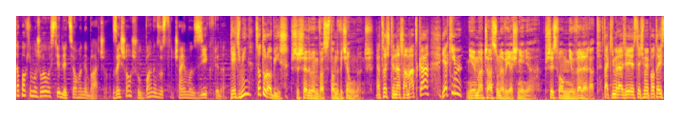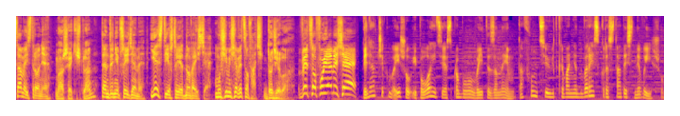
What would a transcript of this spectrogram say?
та поки можливості для цього не бачу. Зайшовши в банк, зустрічаємо Зігфріда. Wiedźmin? Co tu robisz? Przyszedłem was stąd wyciągnąć. A coś ty nasza matka? Jakim? Nie ma czasu na wyjaśnienia. Przysłał mnie Welerat. W takim razie jesteśmy po tej samej stronie. Masz jakiś plan? Tędy nie przejdziemy. Jest jeszcze jedno wejście. Musimy się wycofać. Do dzieła. Wycofujemy się! Білявчик вийшов, і по логіці я спробував вийти за ним, та функцію відкривання дверей скористатись не вийшов.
